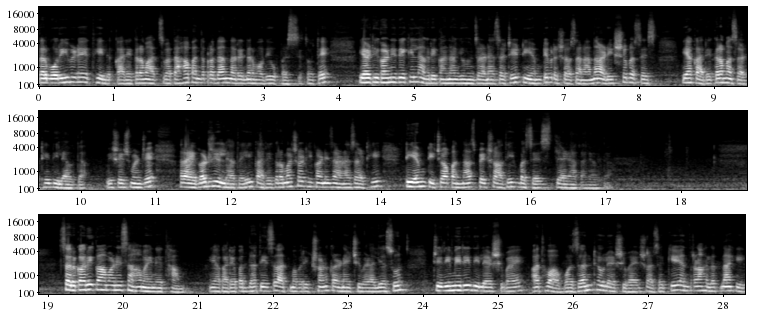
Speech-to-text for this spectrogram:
तर बोरीविडे येथील कार्यक्रमात स्वतः पंतप्रधान नरेंद्र मोदी उपस्थित होते. या ठिकाणी देखील नागरिकांना घेऊन जाण्यासाठी टीएमटी प्रशासनानं अडीचशे बसेस या कार्यक्रमासाठी दिल्या होत्या. विशेष म्हणजे रायगड जिल्ह्यातही कार्यक्रमाच्या ठिकाणी जाण्यासाठी टीएमटीच्या पन्नासपेक्षा अधिक बसेस देण्यात आल्या होत्या. सरकारी काम आणि सहा महिने थांब. या कार्यपद्धतीचं आत्मपरीक्षण करण्याची वेळ आली असून चिरीमिरी दिल्याशिवाय अथवा वजन ठेवल्याशिवाय शासकीय यंत्रणा हलत नाही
